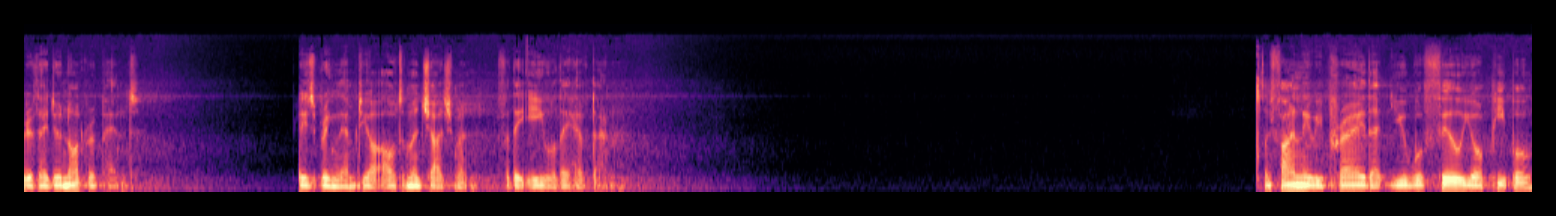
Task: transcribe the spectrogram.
But if they do not repent, Please bring them to your ultimate judgment for the evil they have done. And finally, we pray that you will fill your people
